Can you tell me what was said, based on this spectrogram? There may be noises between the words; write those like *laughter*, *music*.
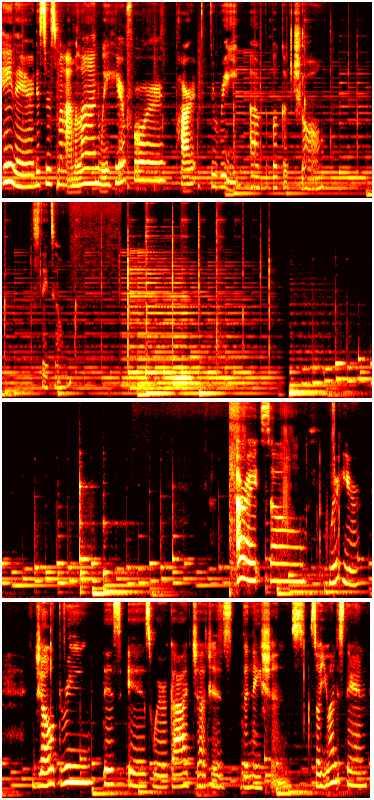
Hey there, this is Milan Milan. We're here for part three of the book of Joel. Stay tuned. All right, so we're here. Joel 3, this is where God judges the nations. So you understand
